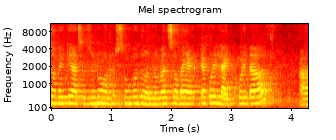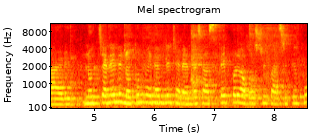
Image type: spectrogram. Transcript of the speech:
সবাইকে আসার জন্য অসংখ্য ধন্যবাদ সবাই একটা করে লাইক করে দাও আর চ্যানেলে নতুন হয়ে থাকলে চ্যানেলটা সাবস্ক্রাইব করে অবশ্যই পাশে থেকো।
